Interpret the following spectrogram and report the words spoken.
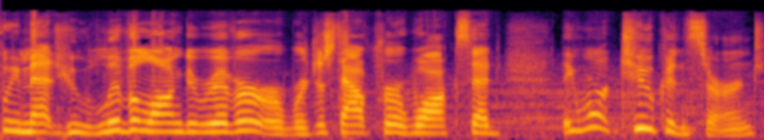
we met who live along the river or were just out for a walk said they weren't too concerned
